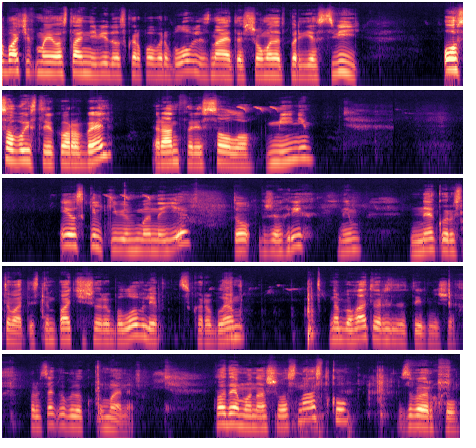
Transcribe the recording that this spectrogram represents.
Хто бачив моє останнє відео з карпової риболовлі, знаєте, що у мене тепер є свій особистий корабель Ranferi Solo Mini. І оскільки він в мене є, то вже гріх ним не користуватись. Тим паче, що риболовлі з кораблем набагато результативніше. Про всяк випадок у мене. Кладемо нашу оснастку, зверху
